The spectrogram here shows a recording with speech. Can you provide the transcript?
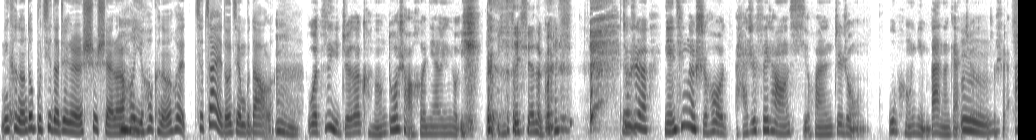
你可能都不记得这个人是谁了，然后以后可能会就再也都见不到了。嗯，我自己觉得可能多少和年龄有一 有一些些的关系，就是年轻的时候还是非常喜欢这种呼朋引伴的感觉，就是啊，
